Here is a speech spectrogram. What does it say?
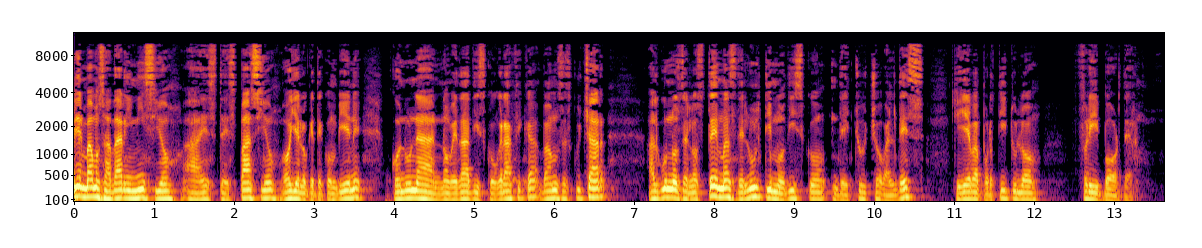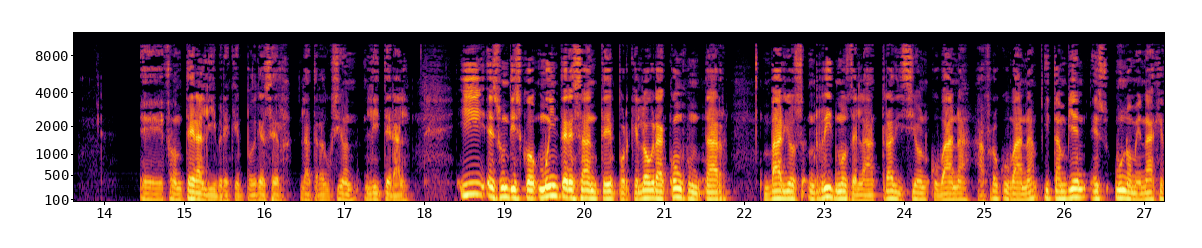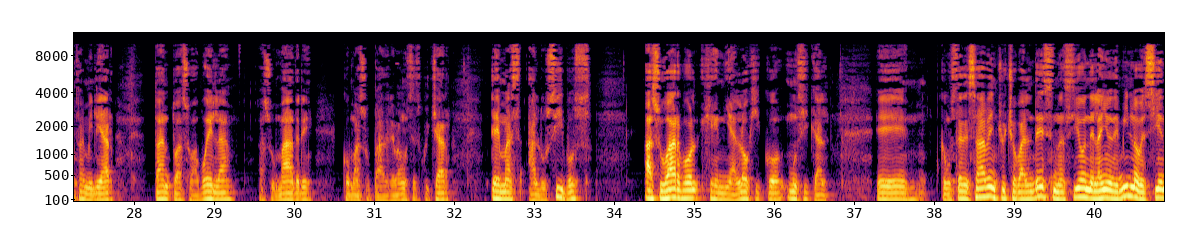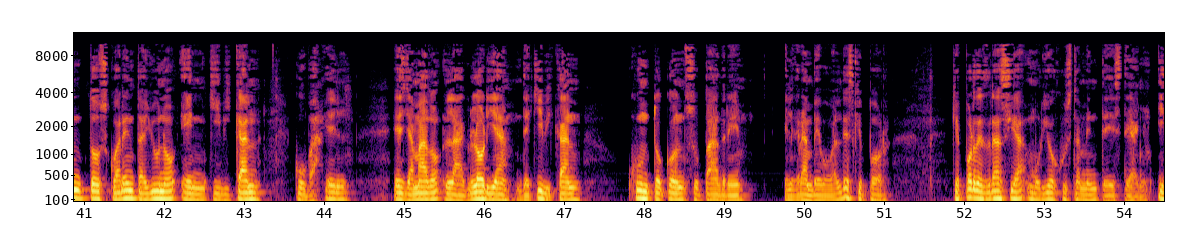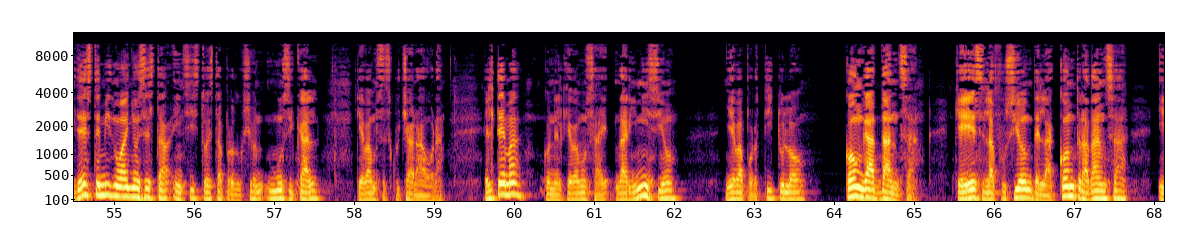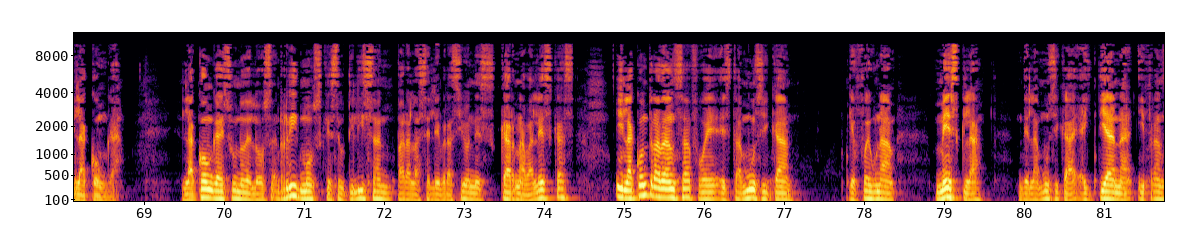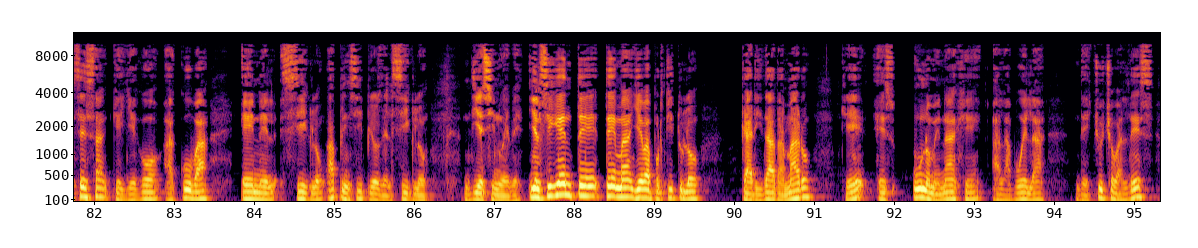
Bien, vamos a dar inicio a este espacio, Oye lo que te conviene, con una novedad discográfica. Vamos a escuchar algunos de los temas del último disco de Chucho Valdés, que lleva por título Free Border, eh, Frontera Libre, que podría ser la traducción literal. Y es un disco muy interesante porque logra conjuntar varios ritmos de la tradición cubana, afrocubana, y también es un homenaje familiar tanto a su abuela, a su madre como a su padre. Vamos a escuchar temas alusivos a su árbol genealógico musical. Eh, como ustedes saben, Chucho Valdés nació en el año de 1941 en Quibicán, Cuba. Él es llamado la Gloria de Quibicán junto con su padre, el gran Bebo Valdés, que por que por desgracia murió justamente este año. Y de este mismo año es esta, insisto, esta producción musical que vamos a escuchar ahora. El tema con el que vamos a dar inicio lleva por título Conga Danza, que es la fusión de la contradanza y la conga. La conga es uno de los ritmos que se utilizan para las celebraciones carnavalescas y la contradanza fue esta música que fue una mezcla de la música haitiana y francesa que llegó a Cuba en el siglo, a principios del siglo XIX. Y el siguiente tema lleva por título Caridad Amaro, que es un homenaje a la abuela de Chucho Valdés,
